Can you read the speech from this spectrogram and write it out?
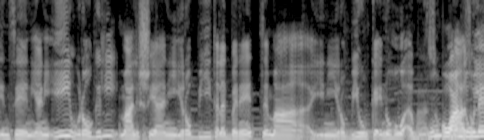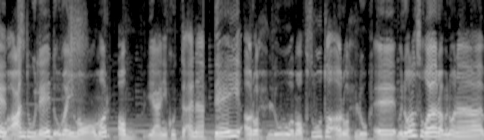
إنسان يعني إيه وراجل معلش يعني يربي ثلاث بنات مع يعني يربيهم كأنه هو أبوهم هو عنده ولاد. عنده ولاد أميمة وعمر أب يعني كنت أنا اتضايق أروح له مبسوطة أروح له آه، من وأنا صغيرة من وأنا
